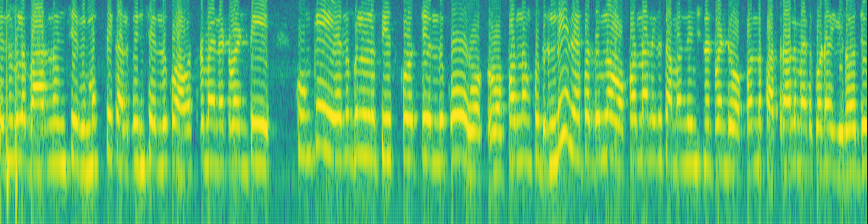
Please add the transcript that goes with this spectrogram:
ఏనుగుల బారి నుంచి విముక్తి కల్పించేందుకు అవసరమైనటువంటి కుంకి ఏనుగులను తీసుకొచ్చేందుకు ఒప్పందం కుదిరింది. ఈ నేపథ్యంలో ఒప్పందానికి సంబంధించినటువంటి ఒప్పంద పత్రాల మీద కూడా ఈ రోజు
